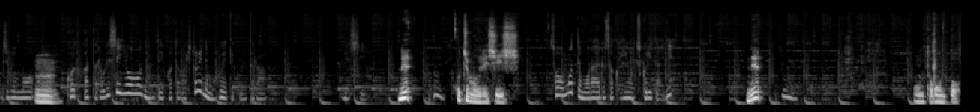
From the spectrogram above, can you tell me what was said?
自分もうん。声かかったら嬉しいよなんていう方が一人でも増えてくれたら嬉しい。ねうん。こっちも嬉しいし。そう思ってもらえる作品を作りたいね。ね。うん。ほんとほんと。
